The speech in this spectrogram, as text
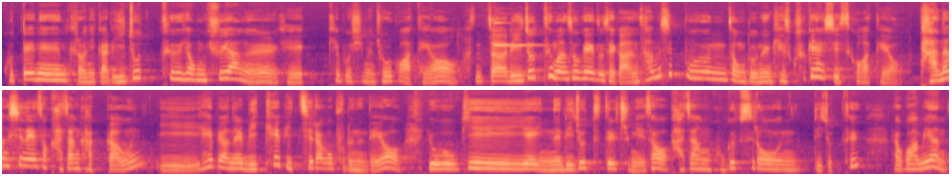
그때는 그러니까 리조트형 휴양을 계획 해 보시면 좋을 것 같아요. 진짜 리조트만 소개해도 제가 한 30분 정도는 계속 소개할 수 있을 것 같아요. 다낭 시내에서 가장 가까운 이 해변을 미케 비치라고 부르는데요. 여기에 있는 리조트들 중에서 가장 고급스러운 리조트라고 하면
